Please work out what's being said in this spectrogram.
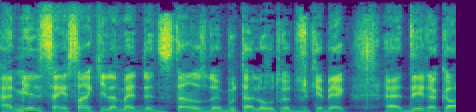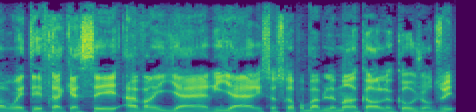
à 1500 kilomètres de distance d'un bout à l'autre du Québec. Euh, des records ont été fracassés avant hier, hier, et ce sera probablement encore le cas aujourd'hui,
